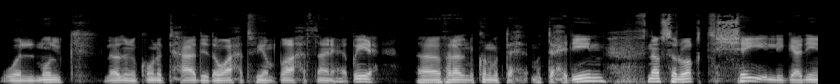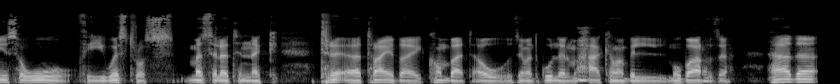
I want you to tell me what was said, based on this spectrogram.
والملك لازم يكون اتحاد إذا واحد فيهم طاح الثاني حيطيح. فلازم يكونوا متح- متحدين. في نفس الوقت الشيء اللي قاعدين يسووه في ويستروس مسألة إنك trial by combat أو زي ما تقول المحاكمة بالمبارزة. هذا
